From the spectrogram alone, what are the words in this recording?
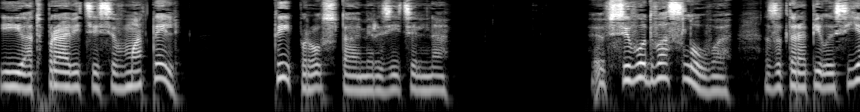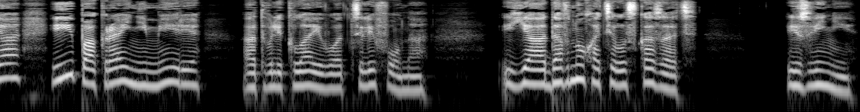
и отправитесь в мотель? Ты просто омерзительна. Всего два слова, заторопилась я и, по крайней мере, отвлекла его от телефона. Я давно хотела сказать: "Извини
